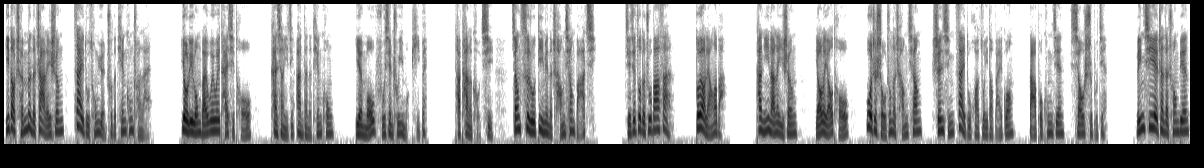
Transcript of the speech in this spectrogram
一道沉闷的炸雷声再度从远处的天空传来。幼离龙白微微抬起头，看向已经暗淡的天空，眼眸浮现出一抹疲惫。他叹了口气，将刺入地面的长枪拔起。姐姐做的猪八饭都要凉了吧？他呢喃了一声，摇了摇头，握着手中的长枪，身形再度化作一道白光，打破空间，消失不见。林七夜站在窗边，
